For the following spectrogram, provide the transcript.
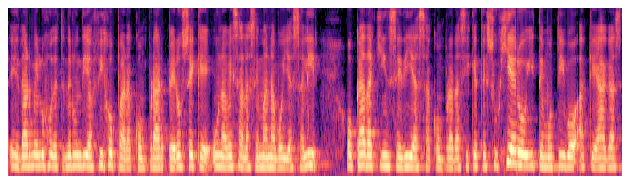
eh, darme el lujo de tener un día fijo para comprar, pero sé que una vez a la semana voy a salir o cada 15 días a comprar. Así que te sugiero y te motivo a que hagas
